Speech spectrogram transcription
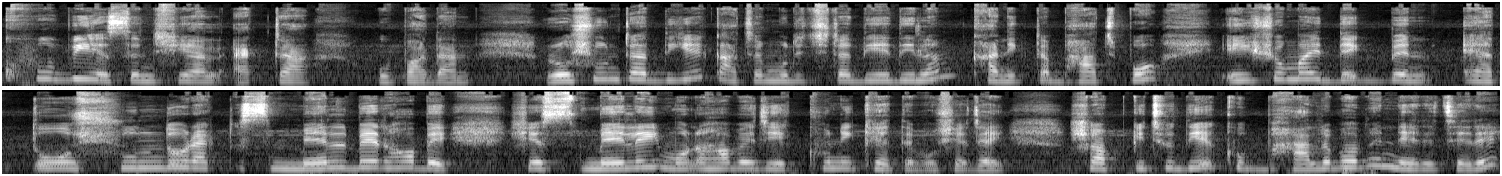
খুবই এসেনশিয়াল একটা উপাদান। রসুনটা দিয়ে, কাঁচামরিচটা দিয়ে দিলাম, খানিকটা ভাজবো। এই সময় দেখবেন এত সুন্দর একটা স্মেল বের হবে। সে স্মেলেই মনে হবে যে এক্ষুনি খেতে বসে যাই। সব কিছু দিয়ে খুব ভালোভাবে নেড়ে চেড়ে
